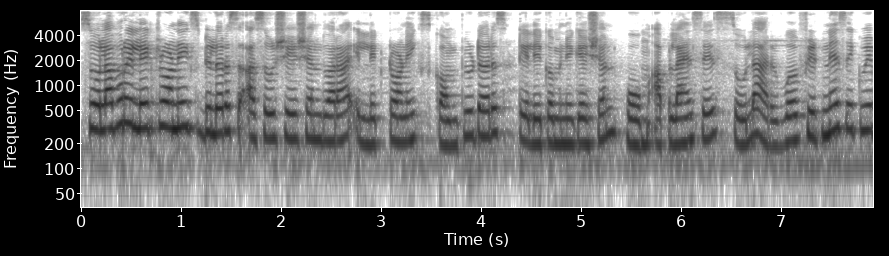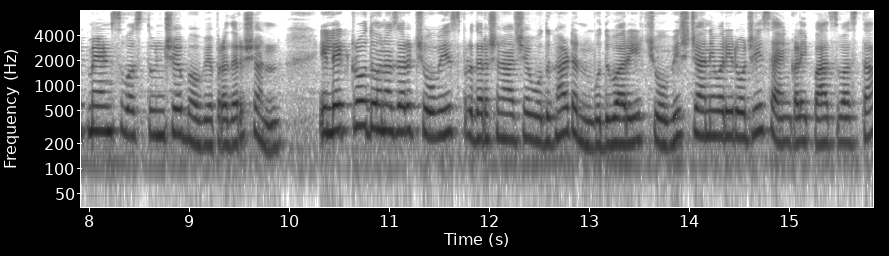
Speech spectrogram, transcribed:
सोलापूर इलेक्ट्रॉनिक्स डीलर्स असोसिएशनद्वारा electronics computers telecommunication home appliances solar व फिटनेस इक्विपमेंट्स वस्तूंचे भव्य प्रदर्शन. इलेक्ट्रो दोन हजार चोवीस प्रदर्शनाचे उद्घाटन बुधवारी चोवीस जानेवारी रोजी सायंकाळी पाच वाजता.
